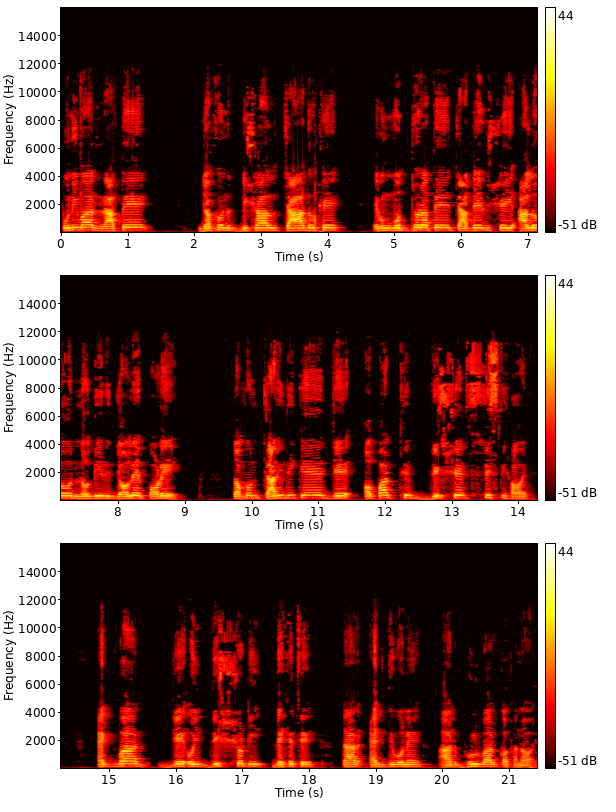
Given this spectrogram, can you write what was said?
পূর্ণিমার রাতে যখন বিশাল চাঁদ ওঠে এবং মধ্যরাতে চাঁদের সেই আলো নদীর জলে পড়ে, তখন চারিদিকে যে অপার্থিব দৃশ্যের সৃষ্টি হয় একবার যে ওই দৃশ্যটি দেখেছে, তার এক জীবনে আর ভুলবার কথা নয়।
